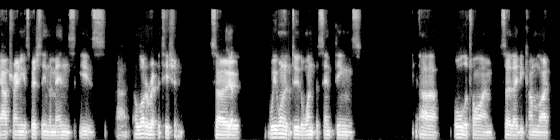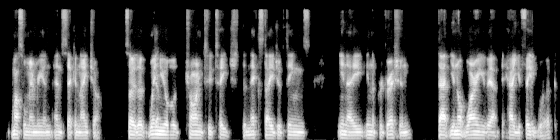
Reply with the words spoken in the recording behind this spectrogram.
our training, especially in the men's, is uh, a lot of repetition. So we want to do the one percent things uh, all the time, so they become like muscle memory and, and second nature. So that when you're trying to teach the next stage of things in a in the progression, that you're not worrying about how your feet work,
